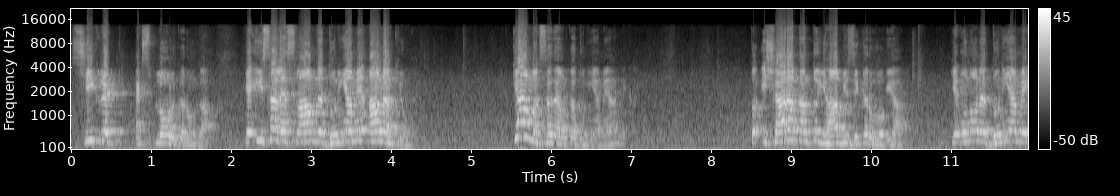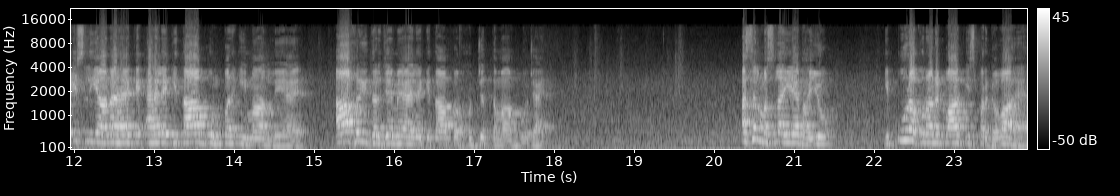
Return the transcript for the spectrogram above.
سیکرٹ ایکسپلور کروں گا کہ عیسیٰ علیہ السلام نے دنیا میں آنا کیوں؟ ہے کیا مقصد ہے ان کا دنیا میں آنے کا؟ تو اشارہ تن تو یہاں بھی ذکر ہو گیا کہ انہوں نے دنیا میں اس لیے آنا ہے کہ اہل کتاب ان پر ایمان لے آئے آخری درجے میں اہل کتاب پر حجت تمام ہو جائے اصل مسئلہ یہ ہے بھائیوں کہ پورا قرآن پاک اس پر گواہ ہے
